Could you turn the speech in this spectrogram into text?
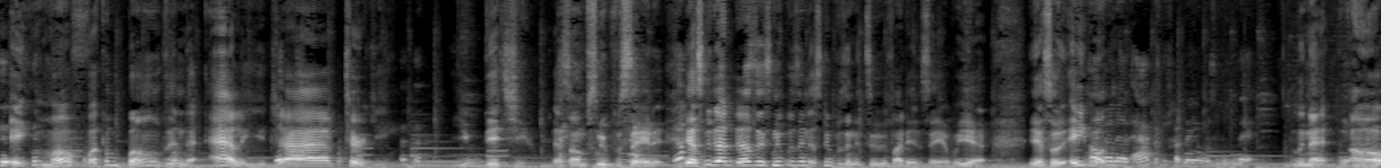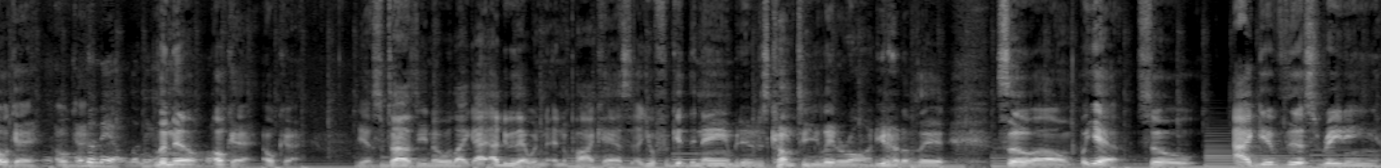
Eight motherfucking bums in the alley. You jive turkey. You bitch you. That's something Snoop was saying it. Yeah, Snoop. Did I- did I say Snoop was in it? Snoop was in it too. If I didn't say it, but yeah, yeah. So the eight Oh, mother. and that actress, her name was Lynette. Lynette? Yeah. Oh, okay. Okay. Linnell. Linnell. Linnell? Oh. Okay. Okay. Yeah, sometimes, you know, like I, I do that when, in the podcast. You'll forget the name, but it'll just come to you later on. You know what I'm saying? So, um, but yeah, so I give this rating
